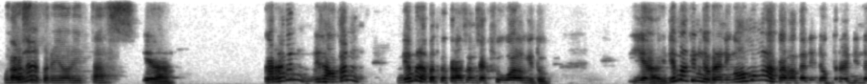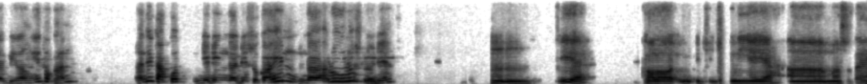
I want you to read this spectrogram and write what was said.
Punya Karena- superioritas. Ya karena kan misalkan dia mendapat kekerasan seksual gitu. Ya dia makin nggak berani ngomong lah karena tadi dokter Adinda bilang itu kan. Nanti takut jadi nggak disukain nggak lulus loh dia. Mm-mm. Iya, kalau ininya ya, eh, maksudnya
